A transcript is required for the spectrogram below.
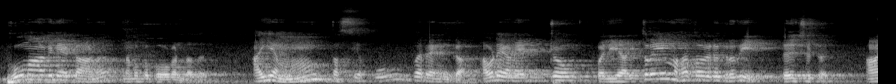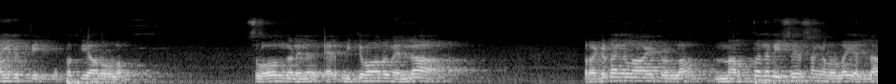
ഭൂമാവിലേക്കാണ് നമുക്ക് പോകേണ്ടത്. അയം തസ്യ പൂർവരംഗ അവിടെയാണ് ഏറ്റവും വലിയ ഇത്രയും മഹത്വ ഒരു കൃതി രചിച്ചിട്ട് ആയിരത്തി മുപ്പത്തിയാറോളം ശ്ലോകങ്ങളിൽ മിക്കവാറും എല്ലാ പ്രകടങ്ങളായിട്ടുള്ള നർത്തന വിശേഷങ്ങളുള്ള എല്ലാ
